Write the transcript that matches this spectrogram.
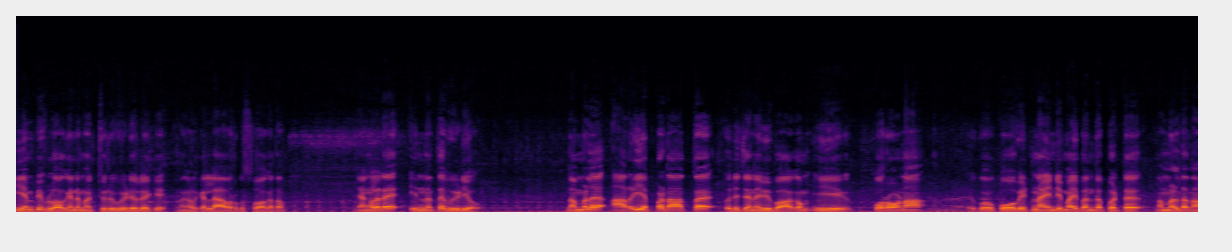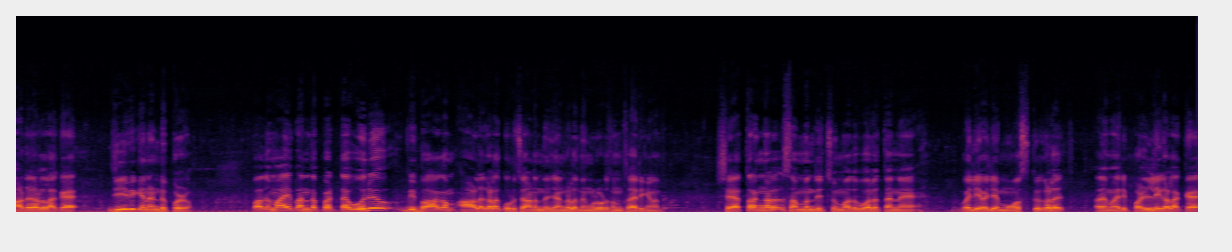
ഇ എം പി വ്ളോഗിന്റെ മറ്റൊരു വീഡിയോയിലേക്ക് നിങ്ങൾക്ക് എല്ലാവർക്കും സ്വാഗതം. ഞങ്ങളുടെ ഇന്നത്തെ വീഡിയോ നമ്മൾ അറിയപ്പെടാത്ത ഒരു ജനവിഭാഗം ഈ കൊറോണ കോവിഡ് നയന്റീനുമായി ബന്ധപ്പെട്ട് നമ്മളുടെ നാടുകളിലൊക്കെ ജീവിക്കുന്നുണ്ട് ഇപ്പോഴും. അപ്പോൾ അതുമായി ബന്ധപ്പെട്ട ഒരു വിഭാഗം ആളുകളെ കുറിച്ചാണ് ഞങ്ങൾ നിങ്ങളോട് സംസാരിക്കുന്നത് ക്ഷേത്രങ്ങൾ സംബന്ധിച്ചും അതുപോലെ തന്നെ വലിയ വലിയ മോസ്കുകൾ അതേമാതിരി പള്ളികളൊക്കെ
